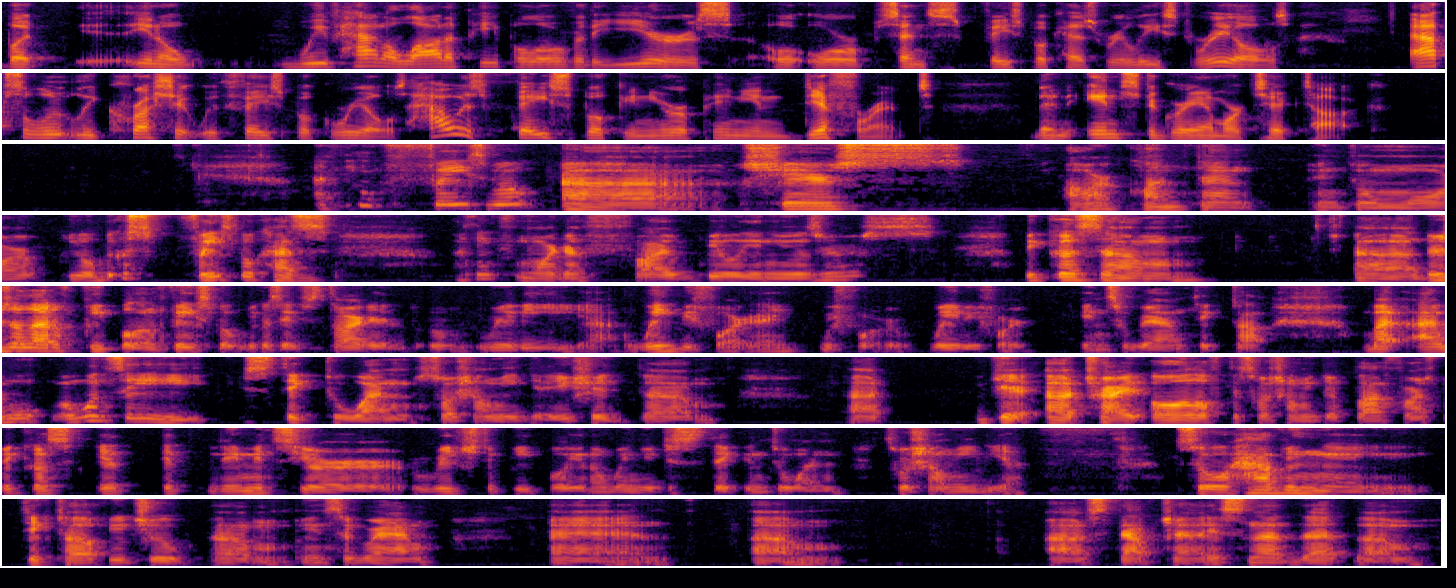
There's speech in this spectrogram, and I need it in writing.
but eh, you know we've had a lot of people over the years or, or since facebook has released reels absolutely crush it with Facebook Reels. How is Facebook, in your opinion, different than Instagram or TikTok? I think Facebook uh, shares our content into more people because Facebook has, I think, more than five billion users. Because um, uh, there's a lot of people on Facebook because it started really uh, way before, right? Before, way before Instagram, TikTok. But I won't say stick to one social media. You should um, uh, get uh, try all of the social media platforms because it it limits your reach to people. You know, when you just stick into one social media. So having a TikTok, YouTube, um, Instagram, and um, uh, Snapchat, it's not that um,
